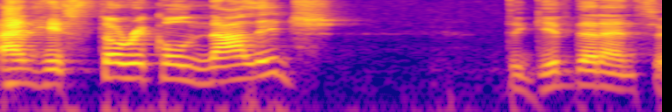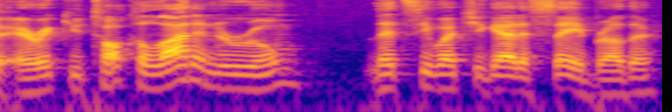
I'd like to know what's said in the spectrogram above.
and historical knowledge to give that answer, Eric. You talk a lot in the room. Let's see what you got to say, brother.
